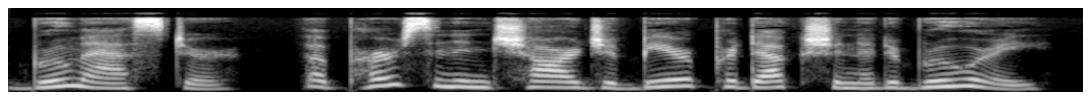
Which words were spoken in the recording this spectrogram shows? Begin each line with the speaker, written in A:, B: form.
A: Brewmaster, a person in charge of beer production at a brewery,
